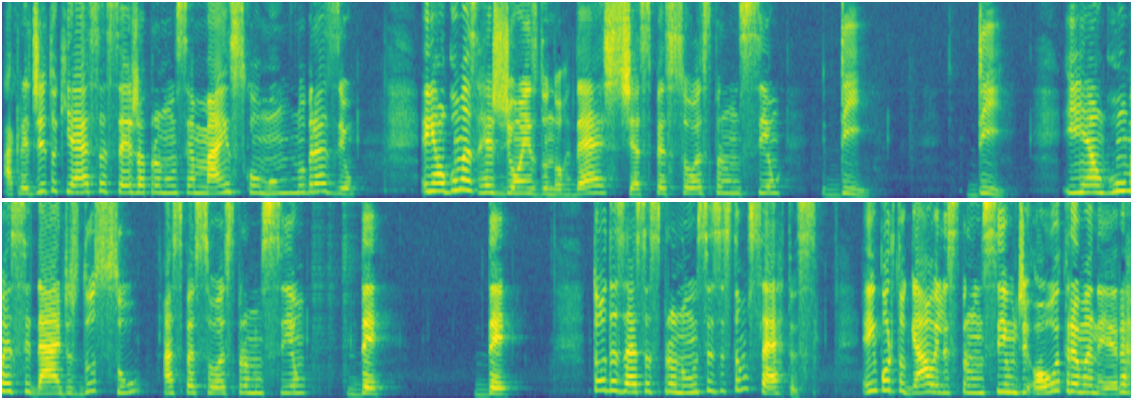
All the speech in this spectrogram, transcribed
Acredito que essa seja a pronúncia mais comum no Brasil. Em algumas regiões do Nordeste, as pessoas pronunciam di, di. E em algumas cidades do Sul, as pessoas pronunciam de, de. Todas essas pronúncias estão certas. Em Portugal, eles pronunciam de outra maneira.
